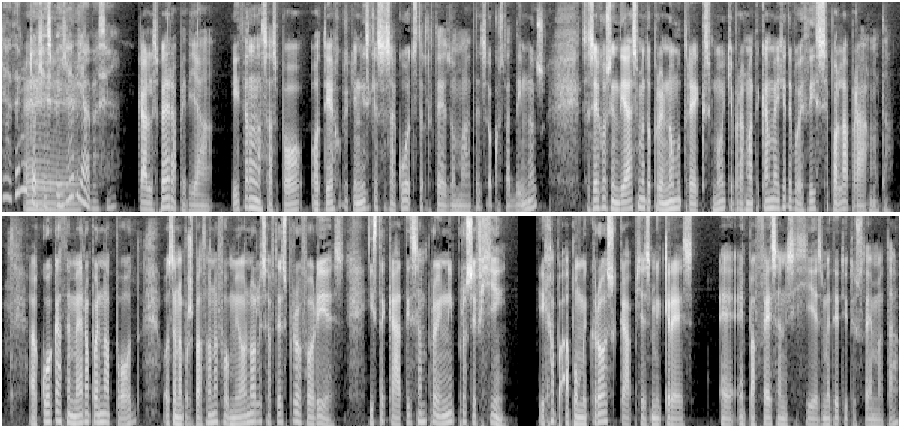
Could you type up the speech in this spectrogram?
Για δεν μου το έχεις πει, Ε, για διάβασε. Καλησπέρα, παιδιά. Ήθελα να σας πω ότι έχω ξεκινήσει και σας ακούω τις τελευταίες εβδομάδες, ο Κωνσταντίνος. Σας έχω συνδυάσει με το πρωινό μου τρέξιμο και πραγματικά με έχετε βοηθήσει σε πολλά πράγματα. Ακούω κάθε μέρα από ένα pod, ώστε να προσπαθώ να αφομοιώνω όλες αυτές τις πληροφορίες. Είστε κάτι σαν πρωινή προσευχή. Είχα από μικρός κάποιες μικρές ε, επαφές ανησυχίες με τέτοιου είδους θέματα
